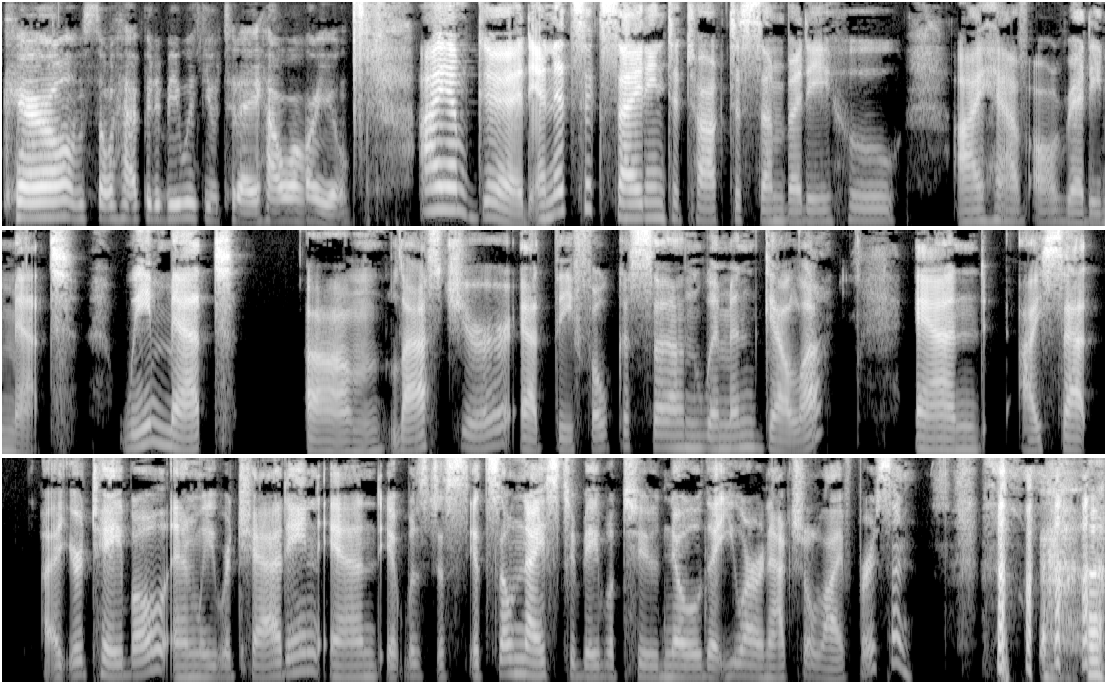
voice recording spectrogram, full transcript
Carol. I'm so happy to be with you today. How are you? I am good, and it's exciting to talk to somebody who I have already met. We met um, last year at the Focus on Women Gala, and I sat at your table and we were chatting and it was just it's so nice to be able to know that you are an actual live person.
